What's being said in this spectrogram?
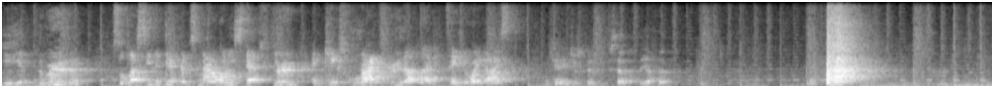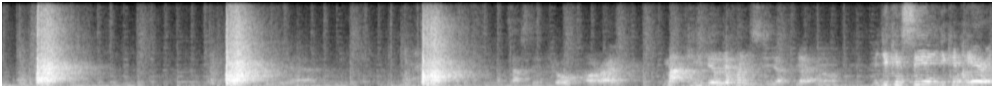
you hit through them. So let's see the difference now when he steps through and kicks right through that leg. Take it away, guys. Okay, just 50% of the effort. Fantastic, cool, all right. Matt, can you feel the difference? Yeah. Yeah. You can see it, you can hear it.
